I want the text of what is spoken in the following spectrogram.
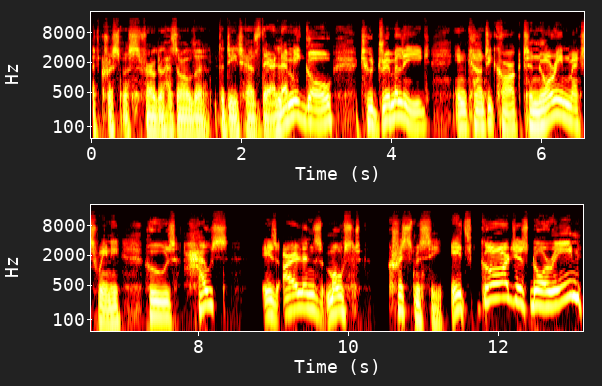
at Christmas. Fergal has all the, the details there. Let me go to Drimoleague in County Cork to Noreen McSweeney, whose house is Ireland's most Christmassy. It's gorgeous, Noreen.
